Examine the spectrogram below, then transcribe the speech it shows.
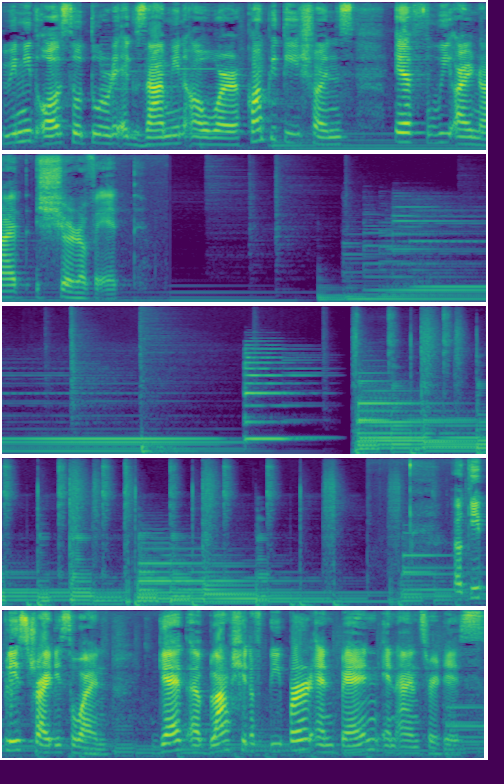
We need also to re-examine our computations if we are not sure of it. Okay, please try this one. Get a blank sheet of paper and pen and answer this.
